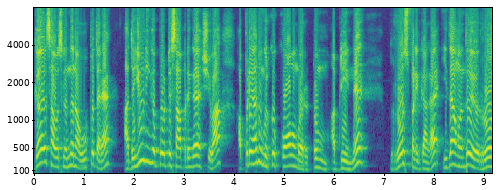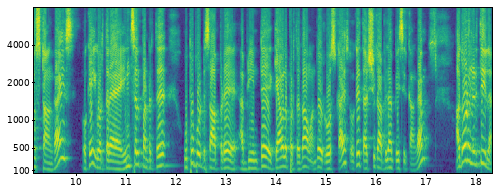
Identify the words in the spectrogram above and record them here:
கேர்ள்ஸ் ஹவுஸ்ல இருந்து நான் உப்பு தரேன். அதையும் நீங்கள் போட்டு சாப்பிடுங்க சிவா. அப்படியாவது உங்களுக்கு கோபம் வரட்டும் அப்படின்னு ரோஸ்ட் பண்ணிருக்காங்க. இதான் வந்து ரோஸ்டாங்க ஓகே ஒருத்தரை இன்சல்ட் பண்ணுறது உப்பு போட்டு சாப்பிடு அப்படின்ட்டு கேவலப்படுத்துறது தான் வந்து ரோஸ் காய்ஸ் ஓகே தர்ஷிகா அப்படிதான் பேசியிருக்காங்க. அதோட நிறுத்தியில்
